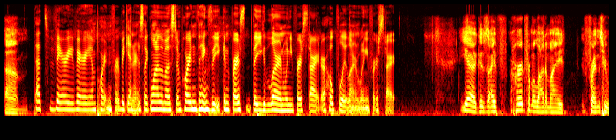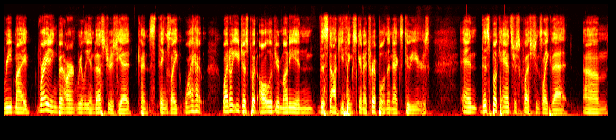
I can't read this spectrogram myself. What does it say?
Um, That's very, very important for beginners. Like one of the most important things that you can first that you can learn when you first start, or hopefully learn when you first start. Yeah, because I've heard from a lot of my friends who read my writing but aren't really investors yet. Kind of things like why have why don't you just put all of your money in the stock you think is going to triple in the next two years? And this book answers questions like that. Um,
